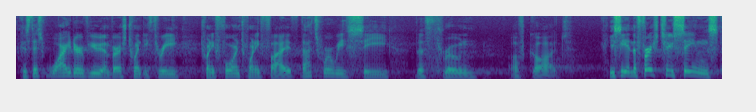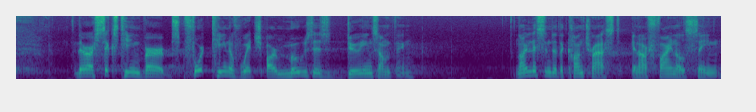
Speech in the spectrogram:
Because this wider view in verse 23, 24, and 25, that's where we see the throne of God. You see, in the first two scenes, there are 16 verbs, 14 of which are Moses doing something. Now, listen to the contrast in our final scene.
